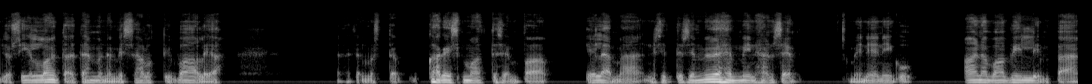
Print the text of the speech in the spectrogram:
jo silloin, tai tämmöinen, missä haluttiin vaalia tämmöistä karismaattisempaa elämää, niin sitten se myöhemminhän se menee niin kuin aina vaan villimpään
